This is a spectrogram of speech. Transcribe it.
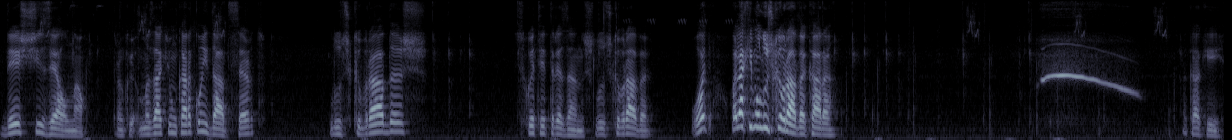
DXL, não. Tranquilo. Mas há aqui um cara com idade, certo? Luzes quebradas. 53 anos. Luz quebrada. Olha, olha aqui uma luz quebrada, cara. Cá aqui.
